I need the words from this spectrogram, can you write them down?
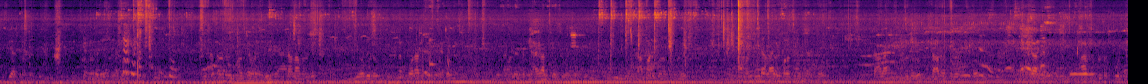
విద్యార్థులందరికీ ఈ స్వతంత్ర దినోత్సవానికి చాలామంది యోధులు పోరాట ప్రజలు వాళ్ళ యొక్క త్యాగాలు చేసి వచ్చారు కాపాడుకోవడానికి మీరు అలాగే కొనసాగించాలంటే చాలా విధులు సాధన సమయంతో ఉండాలని ఆ స్వతంత్ర స్ఫూర్తిని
